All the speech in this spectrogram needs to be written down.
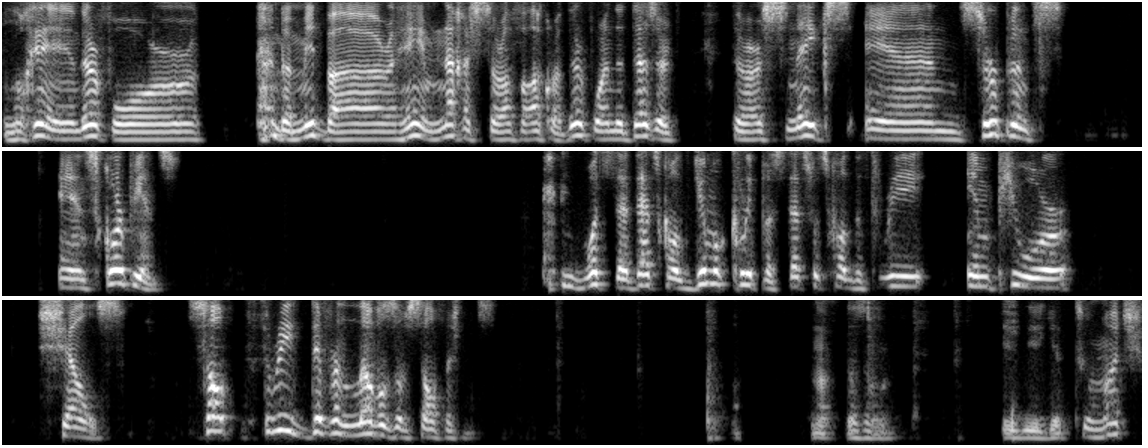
Therefore, Therefore, in the desert, there are snakes and serpents and scorpions. what's that? That's called gimel. That's what's called the three impure shells. So three different levels of selfishness. No, doesn't. Either you get too much.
